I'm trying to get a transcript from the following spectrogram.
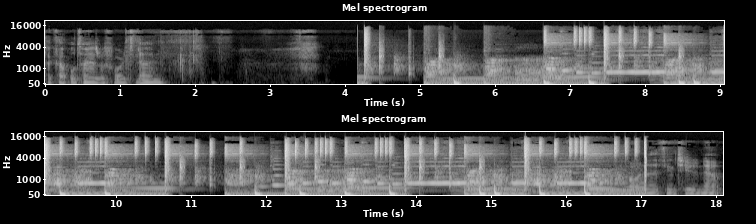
This a couple times before it's done. Oh, another thing too to note,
